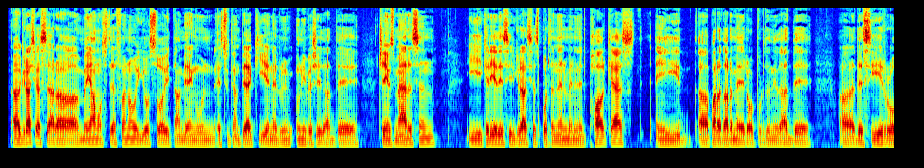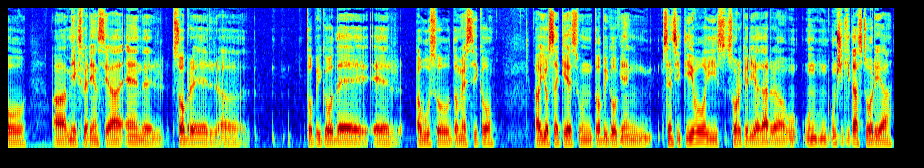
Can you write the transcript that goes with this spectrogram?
Ah, gracias, Sara. Me llamo Stefano y yo soy también un estudiante aquí en la Universidad de James Madison. Y quería decir gracias por tenerme en el podcast y uh, para darme la oportunidad de uh, decir uh, mi experiencia sobre el tópico de el abuso doméstico. yo sé que es un tópico bien sensitivo y solo quería dar una un, chiquita historia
